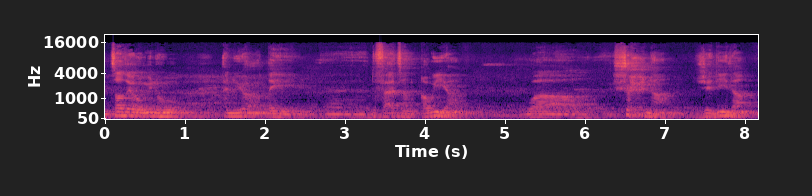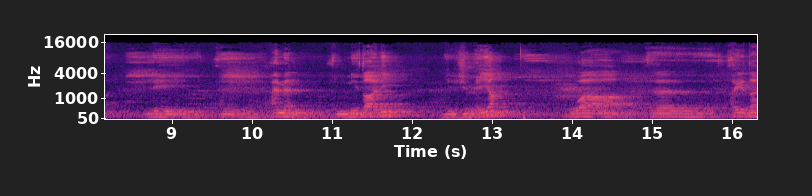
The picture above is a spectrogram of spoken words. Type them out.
ننتظر منه أن يعطي آه، دفعة قوية وشحنة جديدة للعمل النضالي للجمعية وأيضا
